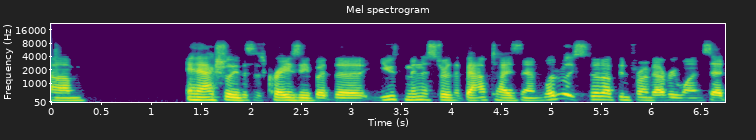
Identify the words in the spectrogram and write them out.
um, and actually this is crazy but the youth minister that baptized them literally stood up in front of everyone and said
